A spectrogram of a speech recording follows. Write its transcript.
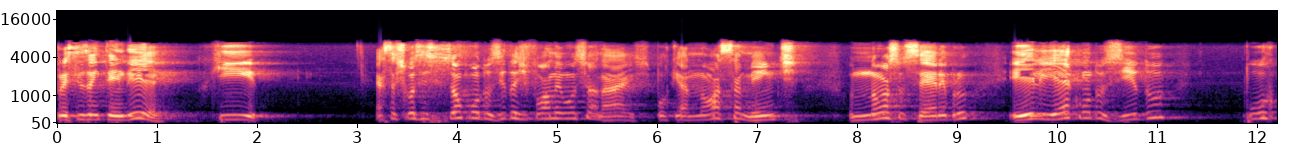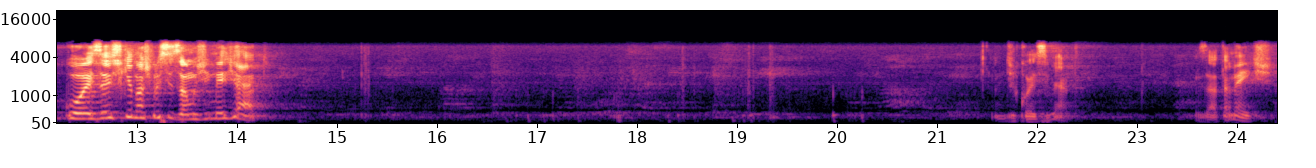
precisa entender que essas coisas são conduzidas de forma emocionais, porque a nossa mente o nosso cérebro, ele é conduzido por coisas que nós precisamos de imediato. De conhecimento. Exatamente.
